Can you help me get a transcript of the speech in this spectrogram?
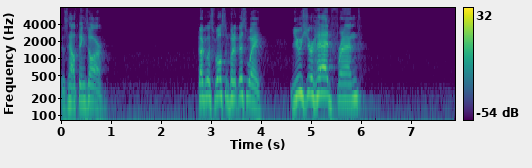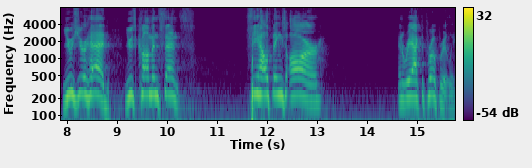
This is how things are. Douglas Wilson put it this way use your head, friend. Use your head. Use common sense. See how things are and react appropriately.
